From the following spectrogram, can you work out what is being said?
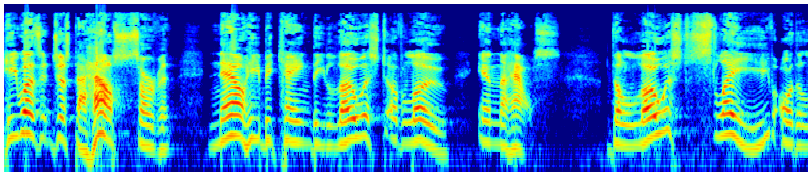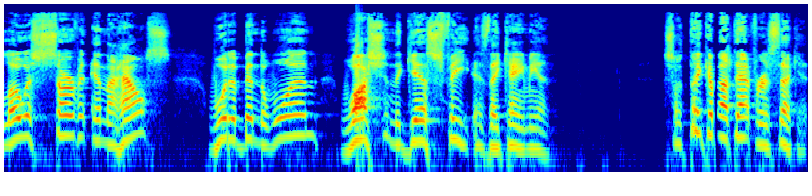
He wasn't just a house servant, now he became the lowest of low in the house. The lowest slave or the lowest servant in the house would have been the one washing the guests' feet as they came in. So think about that for a second.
